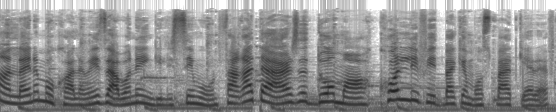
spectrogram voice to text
آنلاین مکالمه زبان انگلیسیمون فقط در عرض دو ماه کلی فیدبک مثبت گرفت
